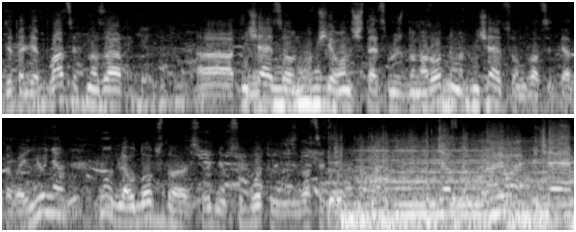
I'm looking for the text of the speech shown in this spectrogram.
где-то лет 20 назад. Э, Отмечается он вообще, он считается международным, отмечается он 25 июня, ну для удобства сегодня в субботу, здесь 29 В Камчатском крае мы отмечаем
